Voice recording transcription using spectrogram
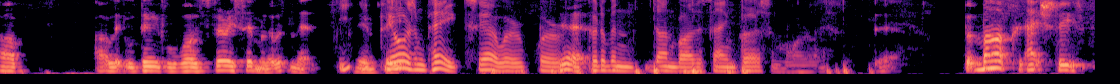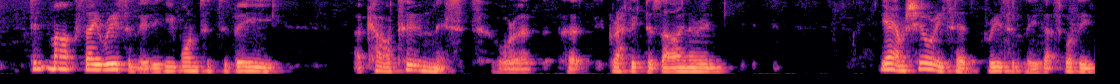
our our little doodle was very similar, wasn't it? And. Yours and Pete's, yeah, were, were Yeah. could have been done by the same person, more or less. But Mark actually didn't Mark say recently that he wanted to be a cartoonist or a, a graphic designer in. Yeah, I'm sure he said recently that's what he,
